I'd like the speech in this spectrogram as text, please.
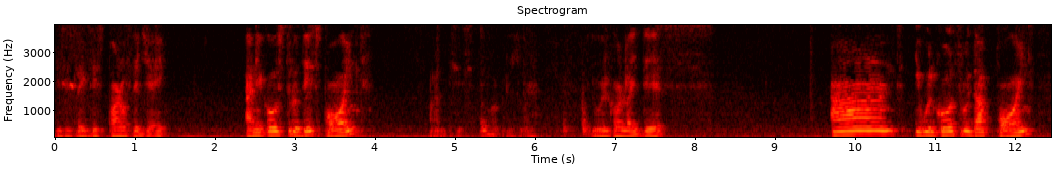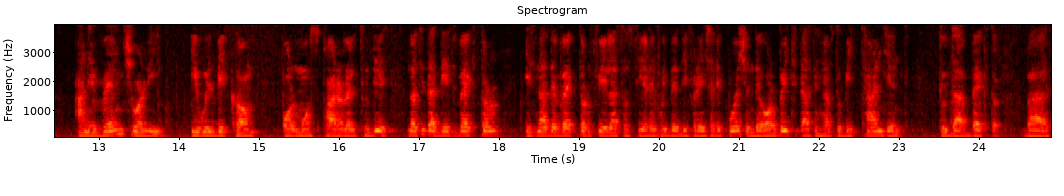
This is like this part of the J. And it goes through this point. This is over here. It will go like this. And it will go through that point and eventually it will become almost parallel to this. Notice that this vector is not the vector field associated with the differential equation. The orbit doesn't have to be tangent to that vector. But,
